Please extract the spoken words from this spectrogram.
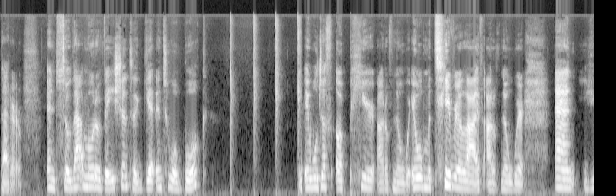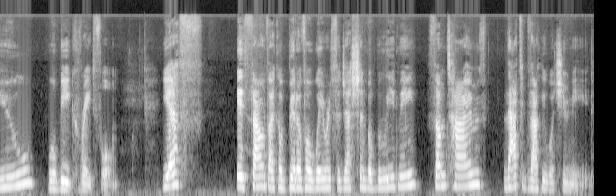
better. And so that motivation to get into a book it will just appear out of nowhere. It will materialize out of nowhere and you will be grateful. Yes, it sounds like a bit of a wayward suggestion, but believe me, sometimes that's exactly what you need.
